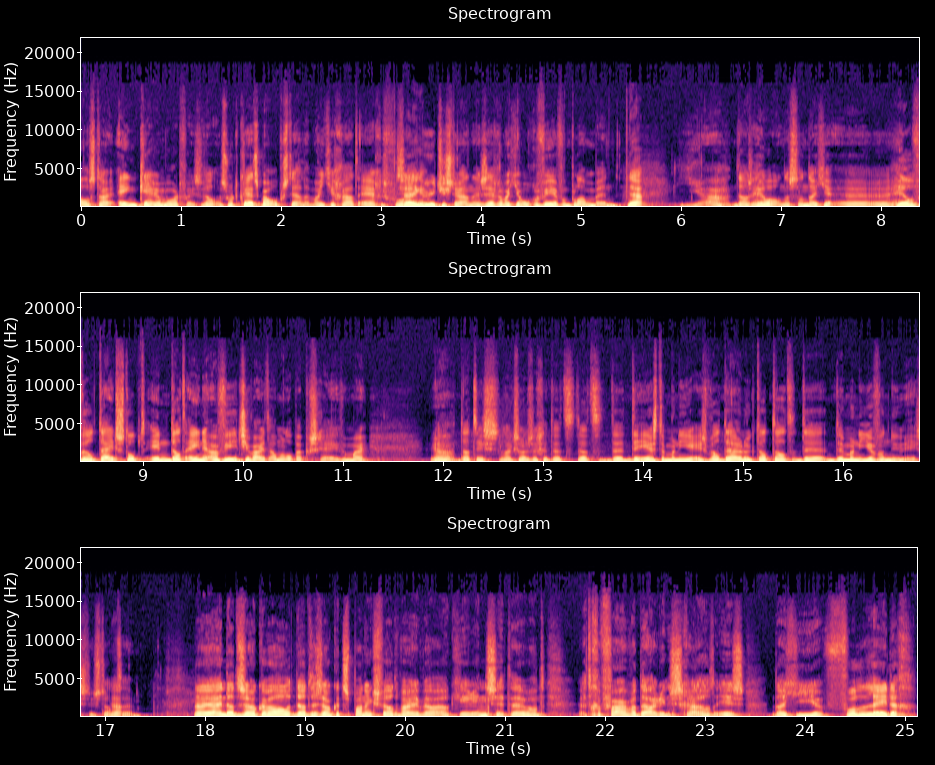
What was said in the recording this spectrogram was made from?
als daar één kernwoord voor is, wel een soort kwetsbaar opstellen. Want je gaat ergens voor Zeker. een muurtje staan en zeggen wat je ongeveer van plan bent. Ja, Ja, dat is heel anders dan dat je eh, heel veel tijd stopt in dat ene A4'tje waar je het allemaal op hebt geschreven. Maar ja, dat is, laat ik zo zeggen, dat, dat de, de eerste manier is wel duidelijk dat dat de, de manier van nu is. Dus dat, Ja. eh, Nou ja, en dat is ook wel dat is ook het spanningsveld waar je wel elke keer in zit. Hè? Want het gevaar wat daarin schuilt is dat je je volledig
